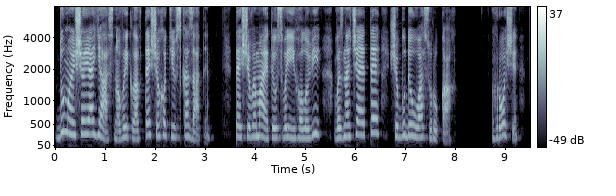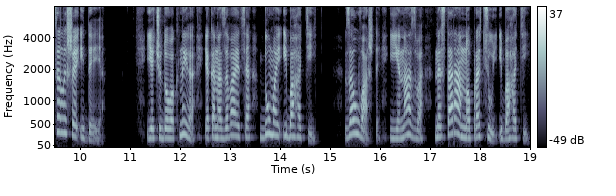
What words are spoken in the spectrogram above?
Думаю, що я ясно виклав те, що хотів сказати. Те, що ви маєте у своїй голові, визначає те, що буде у вас у руках. Гроші це лише ідея. Є чудова книга, яка називається Думай і багатій. Зауважте, її назва нестаранно працюй і багатій.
